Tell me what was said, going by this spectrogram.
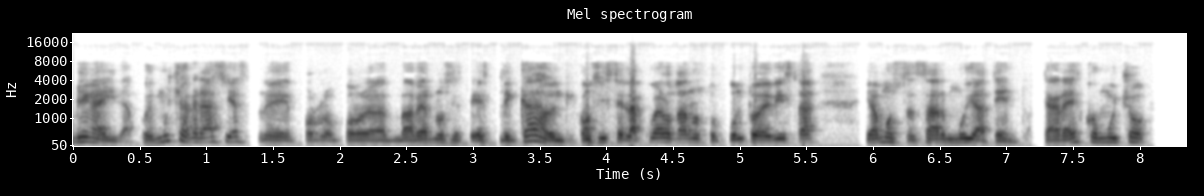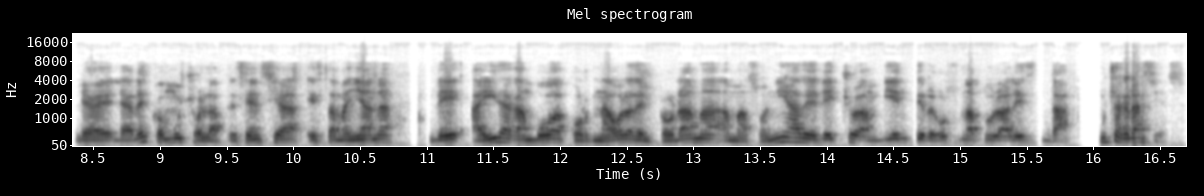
Bien, Aida, pues muchas gracias eh, por, por, habernos explicado en qué consiste el acuerdo, darnos tu punto de vista y vamos a estar muy atentos. Te agradezco mucho, le, agradezco mucho la presencia esta mañana de Aida Gamboa, coordinadora del programa Amazonía, Derecho, Ambiente y Recursos Naturales, DAP. Muchas gracias.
